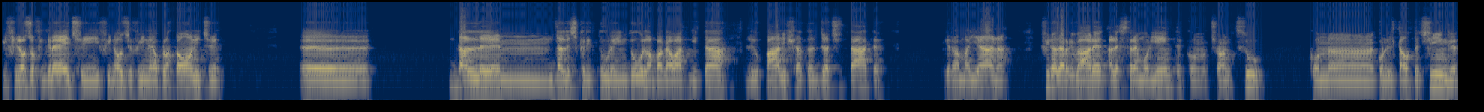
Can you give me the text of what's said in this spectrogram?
i filosofi greci, i filosofi neoplatonici, eh, dalle, mh, dalle scritture indù, la Bhagavad Gita, le Upanishad già citate, il Ramayana, fino ad arrivare all'estremo oriente con Chuang Tzu, con, uh, con il Tao Te Ching,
